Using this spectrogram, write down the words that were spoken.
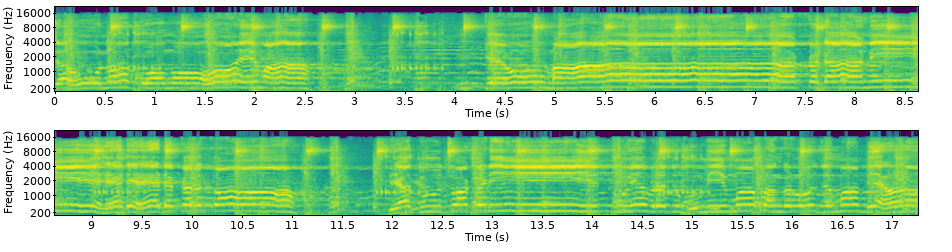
જહુનો કોમો એમાં કેવો કડાની હેડ હેડ કરતો. દ્યાધુ ચોકડી તું એ વ્રજ ભૂમિમાં બંગલોજમાં બેહણો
